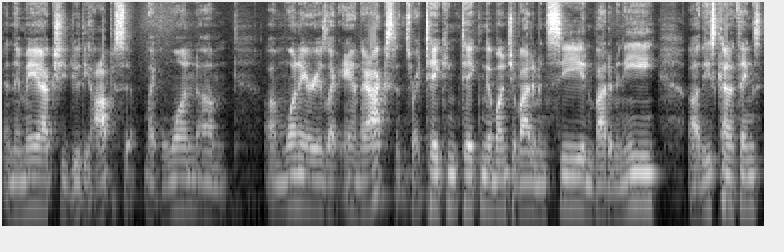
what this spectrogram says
and they may actually do the opposite. Like one um, um, one area is like antioxidants, right? Taking taking a bunch of vitamin C and vitamin E, uh, these kind of things,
